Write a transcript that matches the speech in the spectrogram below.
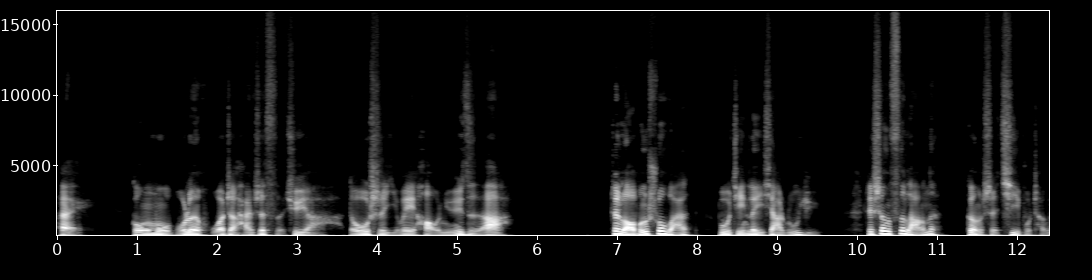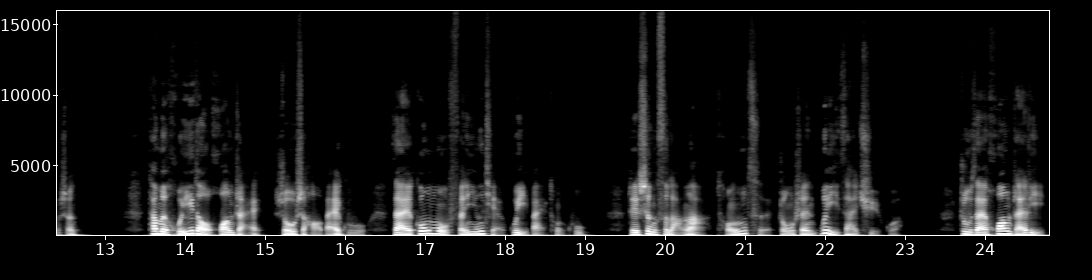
哎，公墓不论活着还是死去呀，都是一位好女子啊！这老翁说完，不禁泪下如雨。这圣司郎呢？更是泣不成声。他们回到荒宅，收拾好白骨，在公墓坟茔前跪拜痛哭。这盛四郎啊，从此终身未再娶过，住在荒宅里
